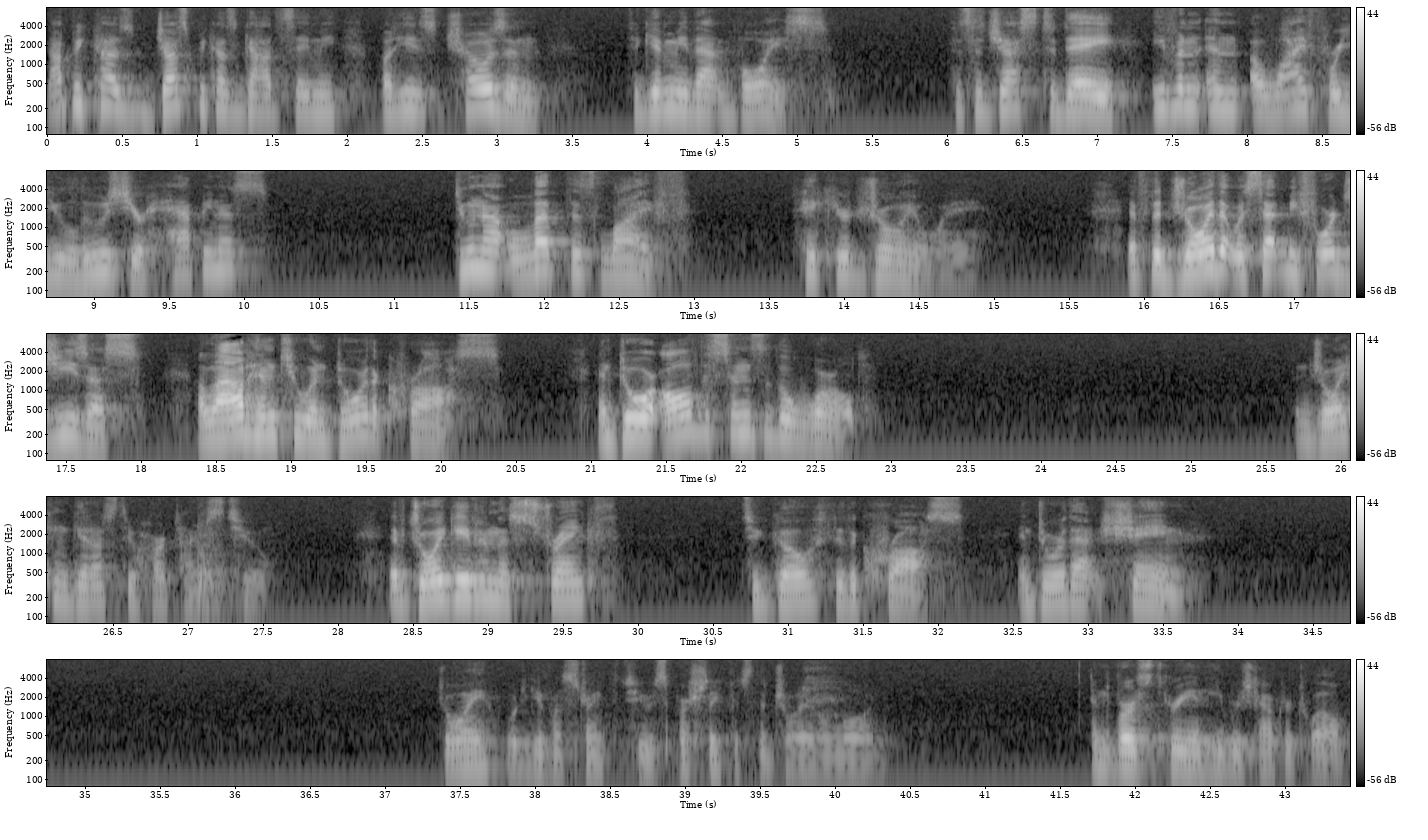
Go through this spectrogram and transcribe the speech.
Not because just because God saved me, but He's chosen to give me that voice. To suggest today, even in a life where you lose your happiness, do not let this life take your joy away. If the joy that was set before Jesus allowed him to endure the cross, endure all the sins of the world, then joy can get us through hard times too. If joy gave him the strength to go through the cross, endure that shame, joy would give us strength too, especially if it's the joy of the Lord. In verse 3 in Hebrews chapter 12,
